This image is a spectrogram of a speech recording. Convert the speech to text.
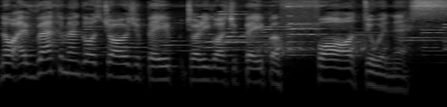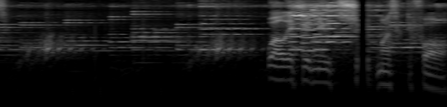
No, I recommend going to Jolly Roger Bay, Jolly Roger Bay before doing this. Well, if you're new to Super Mario 64.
